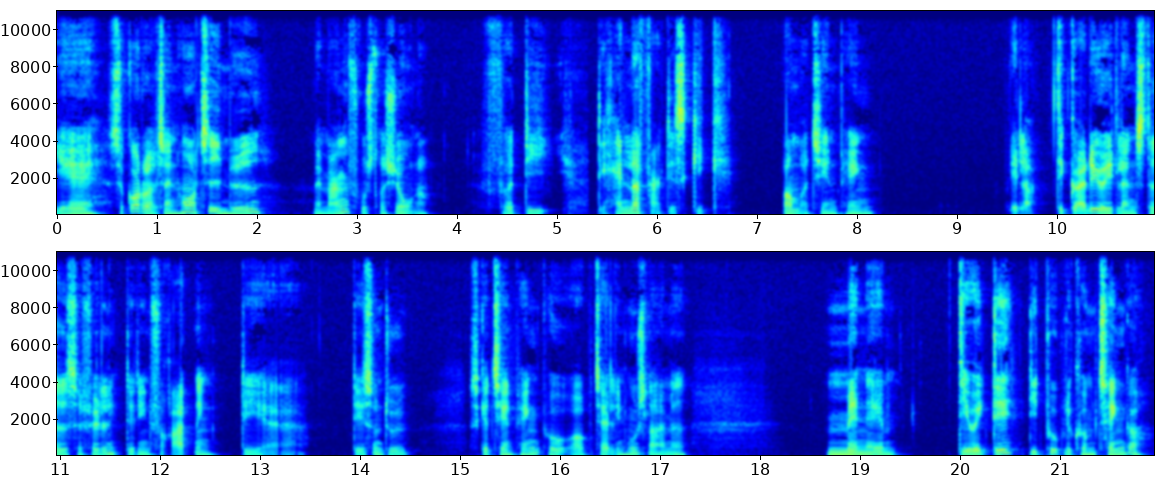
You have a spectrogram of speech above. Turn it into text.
ja, så går du altså en hård tid i møde med mange frustrationer, fordi det handler faktisk ikke om at tjene penge. Eller det gør det jo et eller andet sted selvfølgelig. Det er din forretning. Det er det, som du skal tjene penge på og betale din husleje med. Men øh, det er jo ikke det, dit publikum tænker,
